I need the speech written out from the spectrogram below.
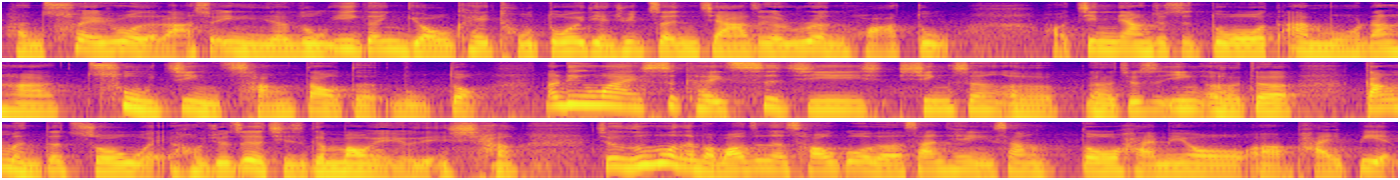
很脆弱的啦，所以你的乳液跟油可以涂多一点，去增加这个润滑度。好，尽量就是多按摩，让它促进肠道的蠕动。那另外是可以刺激新生儿，呃，就是婴儿的肛门的周围。我觉得这个其实跟猫也有点像。就如果呢，宝宝真的超过了三天以上都还没有啊排便，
